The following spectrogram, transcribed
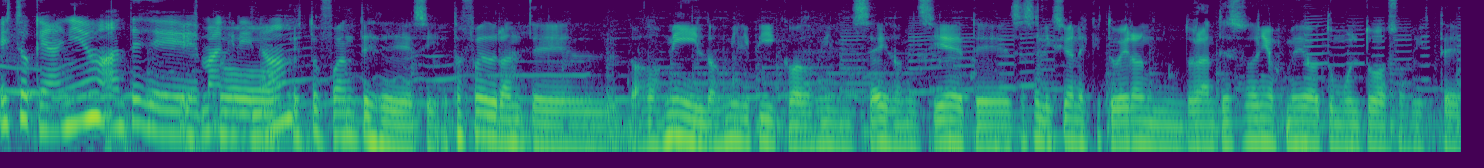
¿Esto qué año? Antes de Esto- Macri, ¿no? Esto fue antes de. Sí, esto fue durante el- los 2000, 2000 y pico, 2006, 2007. Esas elecciones que estuvieron durante esos años medio tumultuosos, ¿viste?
